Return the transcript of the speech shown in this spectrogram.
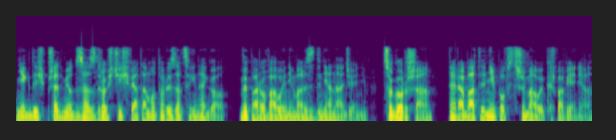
niegdyś przedmiot zazdrości świata motoryzacyjnego, wyparowały niemal z dnia na dzień. Co gorsza, te rabaty nie powstrzymały krwawienia.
